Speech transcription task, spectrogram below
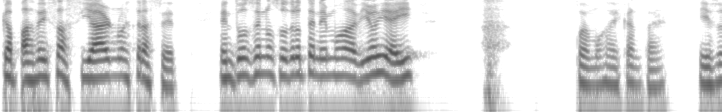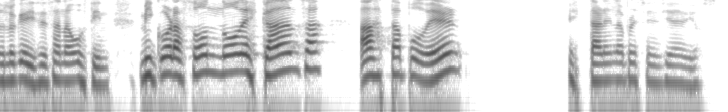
capaz de saciar nuestra sed. Entonces nosotros tenemos a Dios y ahí podemos descansar. Y eso es lo que dice San Agustín. Mi corazón no descansa hasta poder estar en la presencia de Dios.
